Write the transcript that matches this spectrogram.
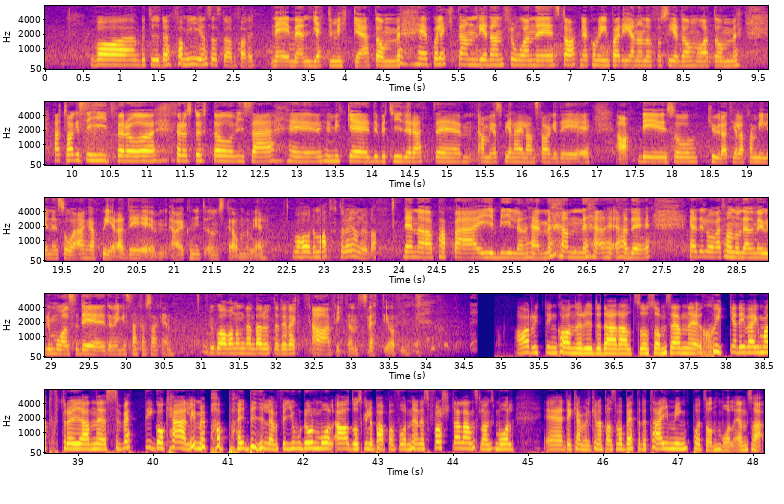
Vad betyder familjens stöd för dig? Nej men jättemycket. Att de är på läktaren redan från eh, start när jag kommer in på arenan och får se dem och att de har tagit sig hit för att, för att stötta och visa eh, hur mycket det betyder att eh, ja, men jag spelar i landslaget. Det är, ja, det är så kul att hela familjen är så engagerad. Det, ja, jag kunde inte önska om det mer. Vad har du matchtröjan nu då? Den har pappa i bilen hem. Han hade, jag hade lovat honom den om jag gjorde mål så det, det var inget snack om saken. Du gav honom den där ute direkt? Ja, han fick den svettig och fint. Ja, Rytting Kaneryd där alltså som sen eh, skickade iväg matchtröjan eh, svettig och härlig med pappa i bilen för gjorde hon mål, ja då skulle pappa få den hennes första landslagsmål. Eh, det kan väl knappast vara bättre timing på ett sånt mål än så här.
